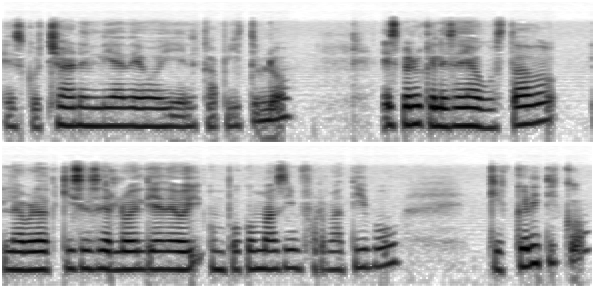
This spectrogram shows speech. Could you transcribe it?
escuchar el día de hoy el capítulo. Espero que les haya gustado. La verdad quise hacerlo el día de hoy un poco más informativo que crítico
